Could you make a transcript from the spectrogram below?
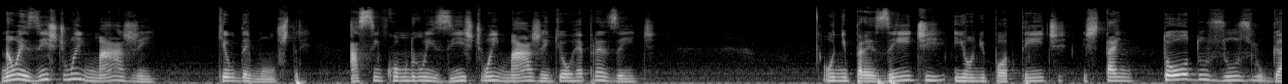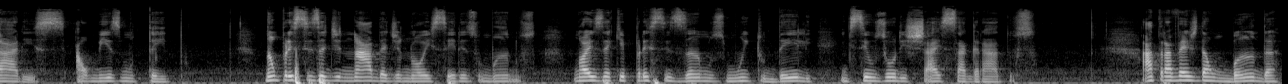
Não existe uma imagem que eu demonstre, assim como não existe uma imagem que eu represente. Onipresente e onipotente está em todos os lugares ao mesmo tempo. Não precisa de nada de nós, seres humanos. Nós é que precisamos muito dele e de seus orixás sagrados. Através da Umbanda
